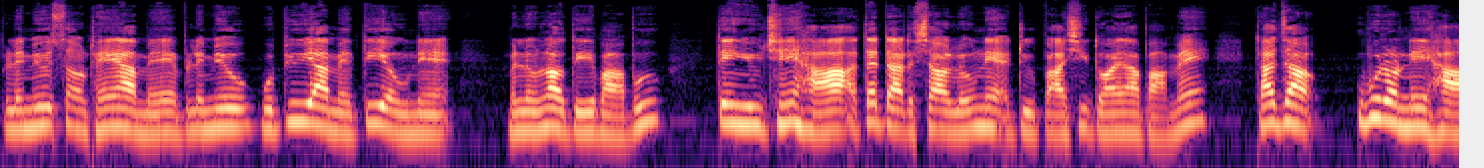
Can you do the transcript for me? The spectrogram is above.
ဘယ်လိုမျိုးဆောင်ထမ်းရမယ်ဘယ်လိုမျိုးဝတ်ပြုရမယ်သိအောင်နဲ့မလုံလောက်သေးပါဘူး။တင်ယူခြင်းဟာအသက်တာတစ်လျှောက်လုံးနဲ့အတူပါရှိသွားရပါမယ်။ဒါကြောင့်ဥပုတော်နေ့ဟာ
